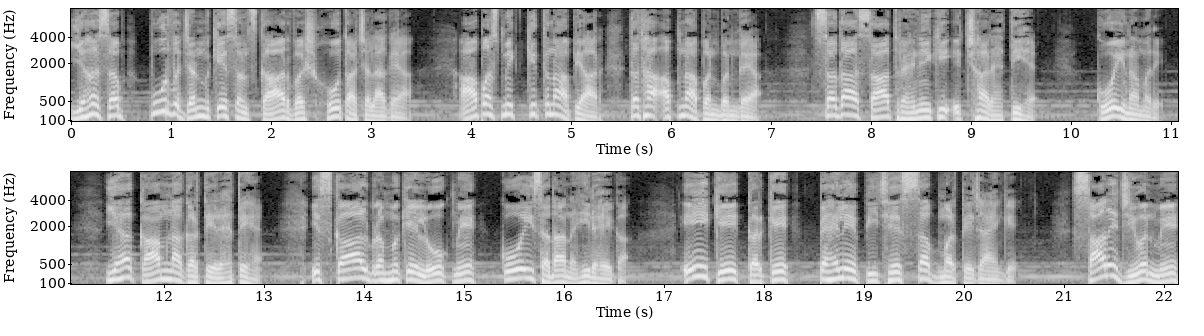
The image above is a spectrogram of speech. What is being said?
यह सब पूर्व जन्म के संस्कार वश होता चला गया। आपस में कितना प्यार तथा अपनापन बन गया। सदा साथ रहने की इच्छा रहती है। कोई ना मरे। यह कामना करते रहते हैं। इस काल ब्रह्म के लोक में कोई सदा नहीं रहेगा। एक एक करके पहले पीछे सब मरते जाएँगे। सारे जीवन में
